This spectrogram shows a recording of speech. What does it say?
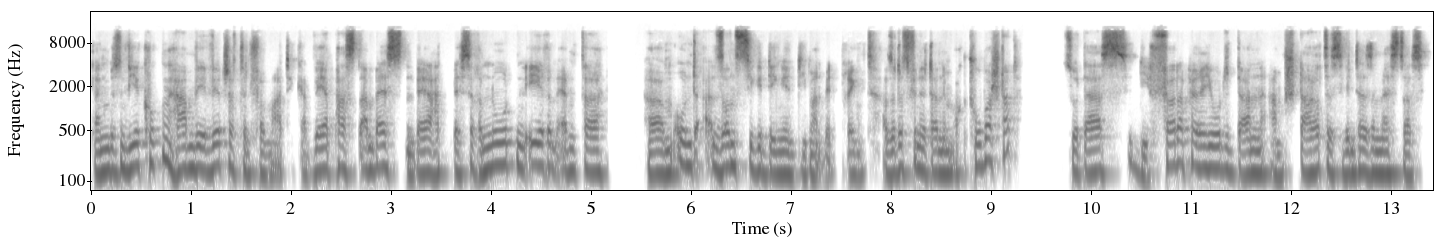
dann müssen wir gucken, haben wir Wirtschaftsinformatiker? Wer passt am besten? Wer hat bessere Noten, Ehrenämter? ähm, und sonstige Dinge, die man mitbringt. Also das findet dann im Oktober statt, sodass die Förderperiode dann am Start des Wintersemesters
